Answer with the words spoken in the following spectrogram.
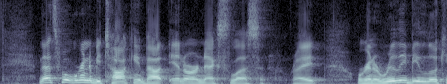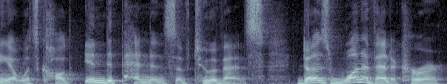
And that's what we're going to be talking about in our next lesson, right? We're going to really be looking at what's called independence of two events. Does one event occur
